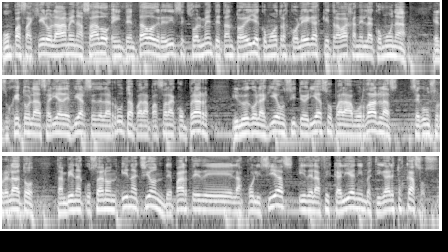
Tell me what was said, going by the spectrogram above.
un pasajero la ha amenazado e intentado agredir sexualmente tanto a ella como a otras colegas que trabajan en la comuna. El sujeto las haría desviarse de la ruta para pasar a comprar y luego las guía a un sitio eriazo para abordarlas, según su relato. También acusaron inacción de parte de las policías y de la fiscalía en investigar estos casos.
